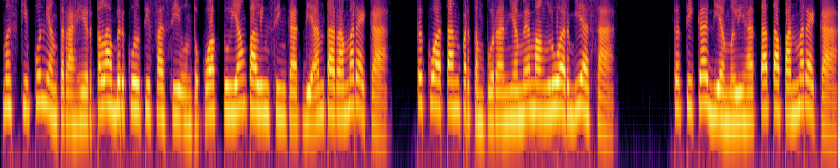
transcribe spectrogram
Meskipun yang terakhir telah berkultivasi untuk waktu yang paling singkat di antara mereka, kekuatan pertempurannya memang luar biasa. Ketika dia melihat tatapan mereka,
